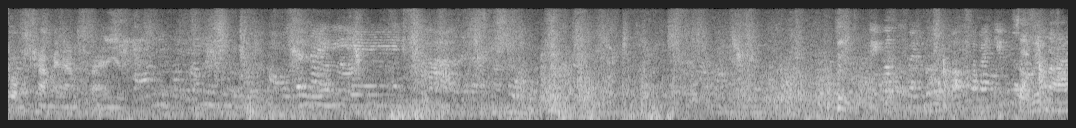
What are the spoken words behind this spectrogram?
ตรงข้ามแม่น้ำสายอยู่ด้านในนี้เองค่ะนี่ก็คือยู่สาวเวียดนาม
